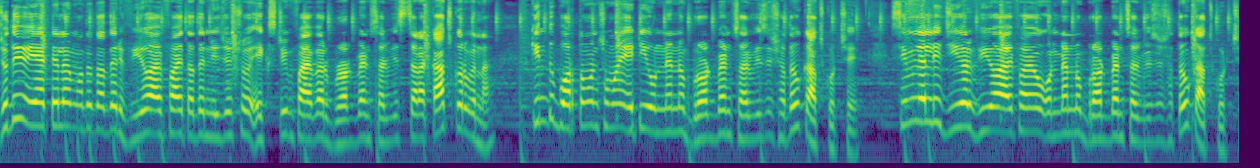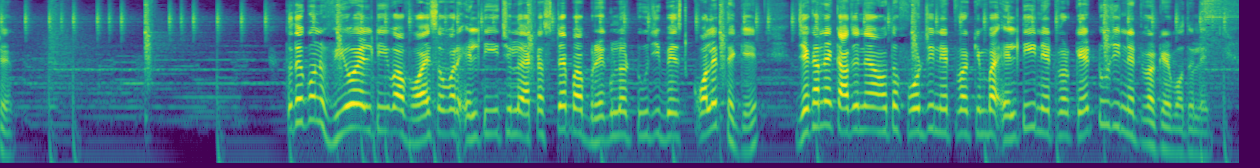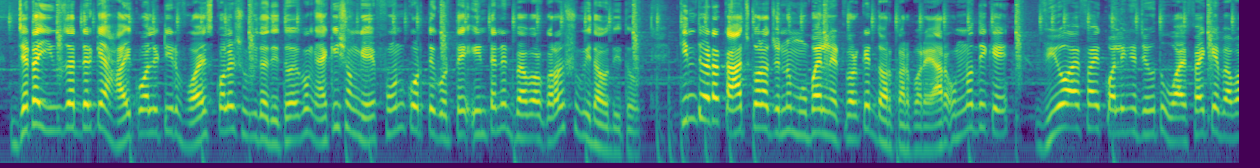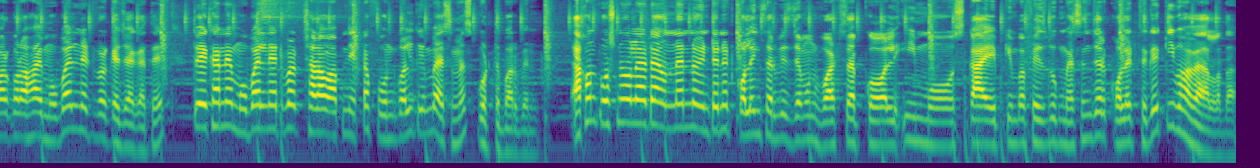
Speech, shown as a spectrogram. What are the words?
যদিও এয়ারটেলের মতো তাদের ভিও ওয়াইফাই তাদের নিজস্ব এক্সট্রিম ফাইবার ব্রডব্যান্ড সার্ভিস ছাড়া কাজ করবে না। কিন্তু বর্তমান সময়ে এটি অন্যান্য ব্রডব্যান্ড সার্ভিসের সাথেও কাজ করছে। সিমিলারলি জিওর ভিও আইফাই ও অন্যান্য ব্রডব্যান্ড সার্ভিসের সাথেও কাজ করছে। তো দেখুন ভিও এলটি বা ভয়েস ওভার এলটিই ছিল একটা step up regular two G based কলের থেকে, যেখানে কাজে নেওয়া হতো ফোর জি নেটওয়ার্ক কিংবা এলটিই নেটওয়ার্কের টু জি নেটওয়ার্কের বদলে। যেটা ইউজারদেরকে হাই কোয়ালিটির ভয়েস কলের সুবিধা দিত এবং একই সঙ্গে ফোন করতে করতে ইন্টারনেট ব্যবহার করার সুবিধাও দিত। কিন্তু এটা কাজ করার জন্য মোবাইল নেটওয়ার্কের দরকার পড়ে। আর অন্যদিকে ভিও ওয়াইফাই কলিংয়ে যেহেতু ওয়াইফাইকে ব্যবহার করা হয় মোবাইল নেটওয়ার্কের জায়গাতে, তো এখানে মোবাইল নেটওয়ার্ক ছাড়াও আপনি একটা ফোন কল কিংবা এস করতে পারবেন। এখন প্রশ্ন হলো এটা অন্যান্য ইন্টারনেট কলিং সার্ভিস যেমন হোয়াটসঅ্যাপ কল ইমো স্কাইপ কিংবা ফেসবুক মেসেঞ্জার কলের থেকে কীভাবে আলাদা?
